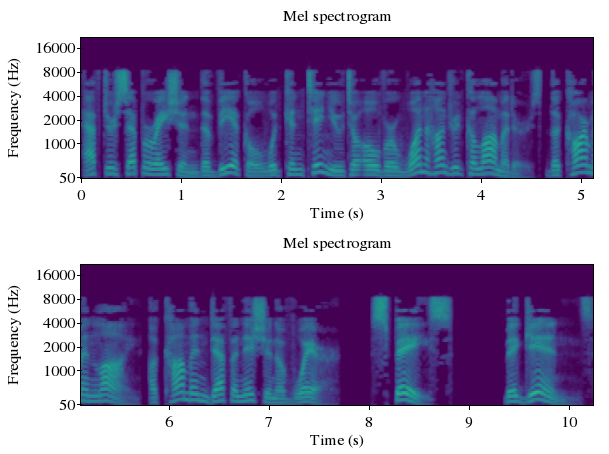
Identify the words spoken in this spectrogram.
after separation the vehicle would continue to over 100 kilometers, the Kármán line, a common definition of where space begins.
